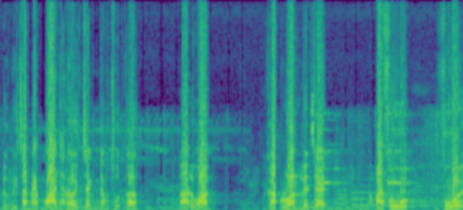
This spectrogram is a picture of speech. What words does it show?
Đừng đi sát mép quá nhà nó hơi chênh ra một chút cơ. Đấy đúng rồi. Gặp luôn lên trên. À, bái phù. Phù ở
